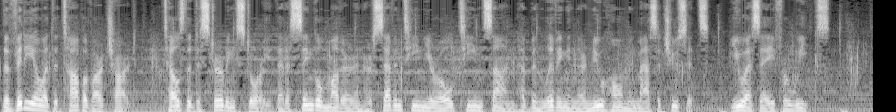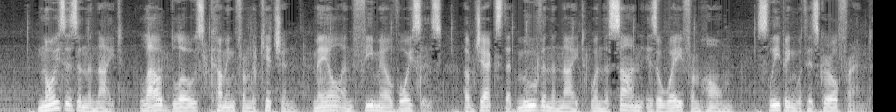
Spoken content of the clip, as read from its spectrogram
The video at the top of our chart, tells the disturbing story that a single mother and her 17-year-old teen son have been living in their new home in Massachusetts, USA for weeks. Noises in the night, loud blows coming from the kitchen, male and female voices, objects that move in the night when the son is away from home, sleeping with his girlfriend.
